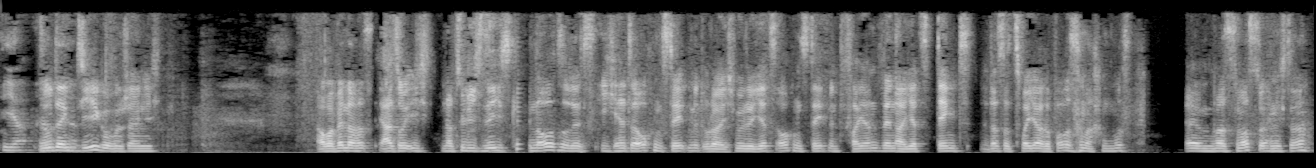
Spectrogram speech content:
Ja, So denkt Diego wahrscheinlich. Aber wenn er, also ich, natürlich sehe ich es genauso, dass ich hätte auch ein Statement oder ich würde jetzt auch ein Statement feiern, wenn er jetzt denkt, dass er zwei Jahre Pause machen muss. Ähm, was machst du eigentlich da?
